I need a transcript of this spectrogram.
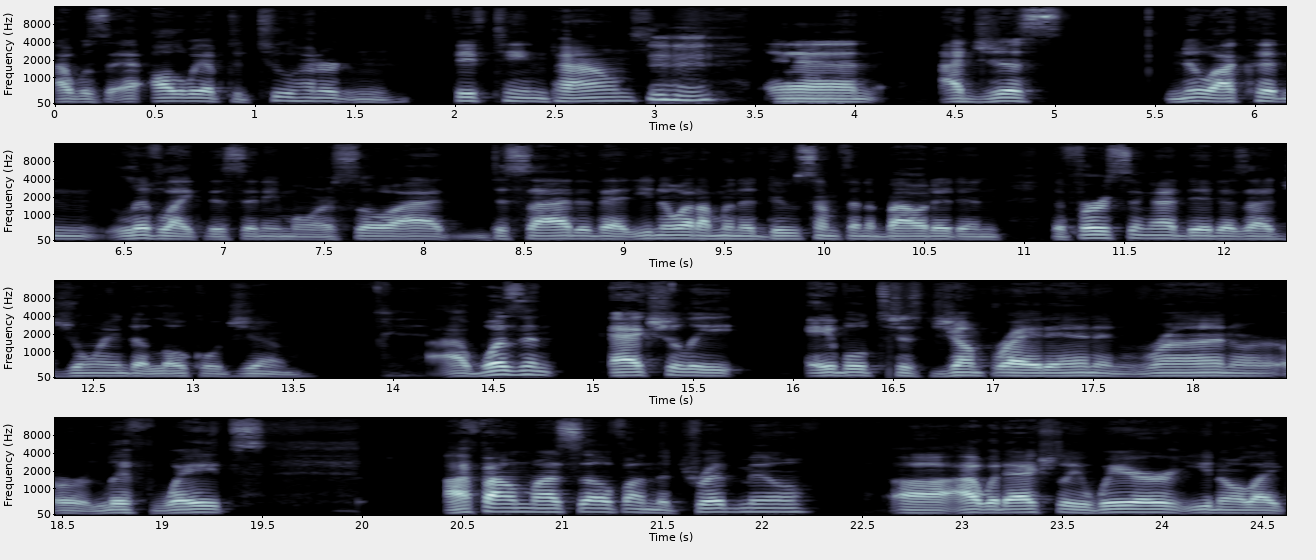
I was at, all the way up to 215 pounds, mm-hmm. and I just knew I couldn't live like this anymore. So I decided that you know what I'm going to do something about it. And the first thing I did is I joined a local gym. I wasn't actually able to just jump right in and run or, or lift weights. I found myself on the treadmill uh, I would actually wear, you know, like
